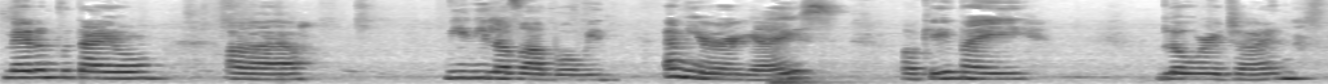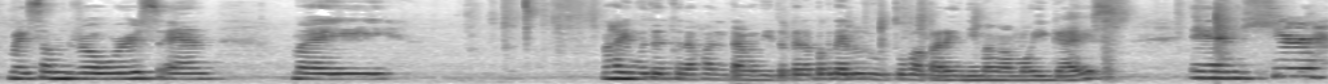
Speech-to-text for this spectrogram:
meron po tayong uh, mini lavabo with a mirror, guys. Okay, may blower dyan. May some drawers and may nakalimutan ko na kung tawag dito. Pero pag naluluto ka para hindi mga moy, guys. And here,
